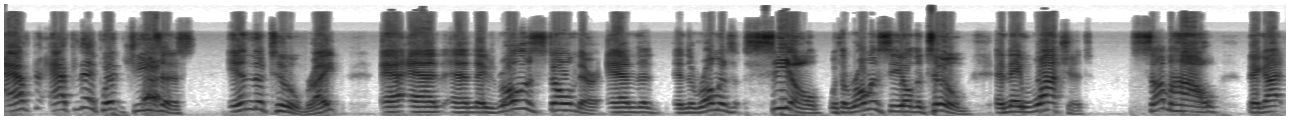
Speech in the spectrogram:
after after they put Jesus in the tomb, right? And, and and they roll a stone there, and the and the Romans seal with a Roman seal the tomb, and they watch it. Somehow they got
